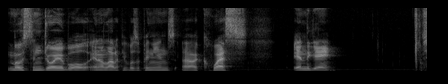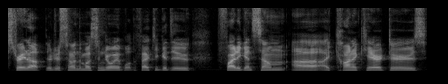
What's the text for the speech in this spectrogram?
most enjoyable in a lot of people's opinions uh, quests in the game. Straight up, they're just some of the most enjoyable. The fact you get to fight against some uh, iconic characters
